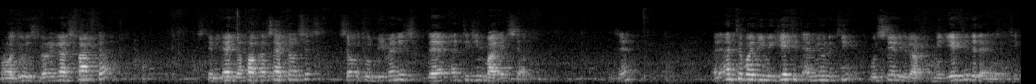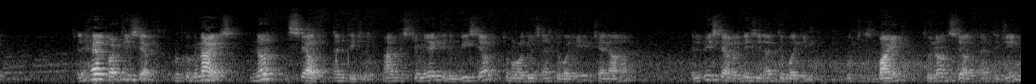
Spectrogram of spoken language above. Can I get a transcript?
produce virulence factor stimulate the phagocytosis so it will be managed the antigen by itself زين الانتيبودي ميديتد اميونيتي والسيلولار ميديتد الاميونيتي الهيلبر تي سيل recognize non-self antigen and stimulated the B cell to produce antibody حكيناها البي cell release an antibody which is bind to non-self antigen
